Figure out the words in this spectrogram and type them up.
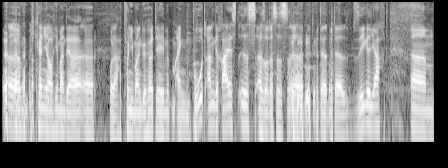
ähm, ich kenne ja auch jemanden, der äh, oder habe von jemandem gehört, der hier mit einem eigenen Boot angereist ist. Also das ist äh, mit, mit, der, mit der Segelyacht. Ähm,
